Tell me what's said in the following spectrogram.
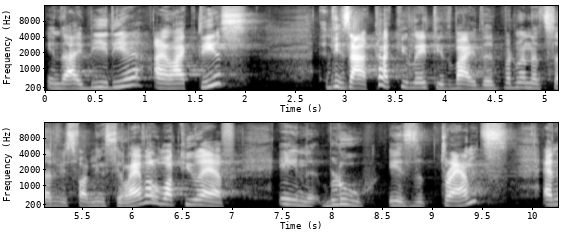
in the Iberia, I like this. These are calculated by the Permanent Service for Mean Sea Level. What you have in blue is the trends, and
